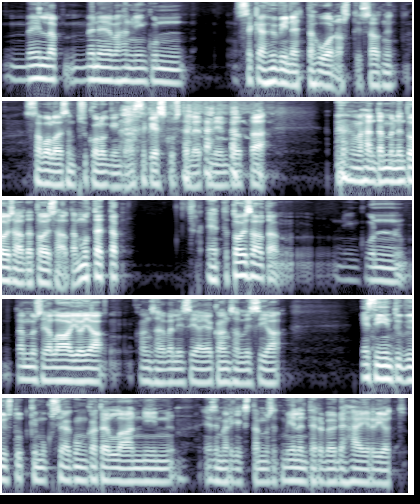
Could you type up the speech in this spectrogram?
meillä menee vähän niin kuin sekä hyvin että huonosti. Sä oot nyt savolaisen psykologin kanssa keskustelet, niin tota, vähän tämmöinen toisaalta toisaalta. Mutta että, että toisaalta niin kun tämmöisiä laajoja kansainvälisiä ja kansallisia esiintyvyystutkimuksia kun katellaan, niin esimerkiksi tämmöiset mielenterveyden häiriöt,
